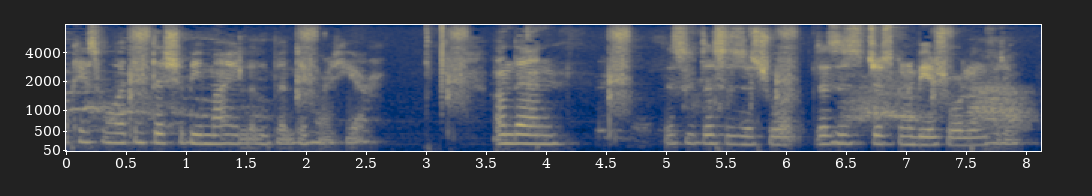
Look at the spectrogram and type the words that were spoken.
Okay, so I think this should be my little building right here. And then this is this is a short. This is just gonna be a short little video.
